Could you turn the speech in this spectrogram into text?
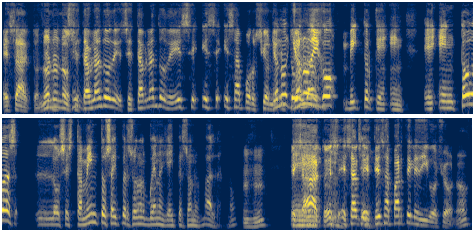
Exacto. No, no, no, Sí. se está hablando de, se está hablando de ese, ese, esa porción. Yo no, yo no lados- digo, Víctor, que en, en, en todos los estamentos hay personas buenas y hay personas malas, ¿no? Eh, Exacto, es, esa, sí. de esa parte le digo yo, ¿no?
